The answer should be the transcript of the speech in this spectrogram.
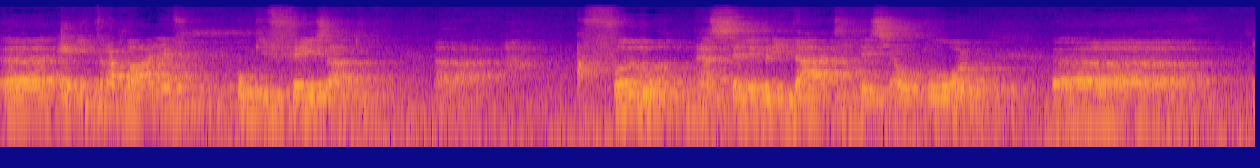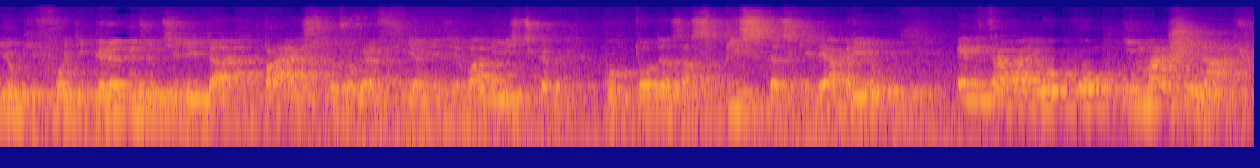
uh, ele trabalha o que fez a, a, a fama, a celebridade desse autor, uh, e o que foi de grande utilidade para a historiografia medievalística, por todas as pistas que ele abriu, ele trabalhou com imaginário.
